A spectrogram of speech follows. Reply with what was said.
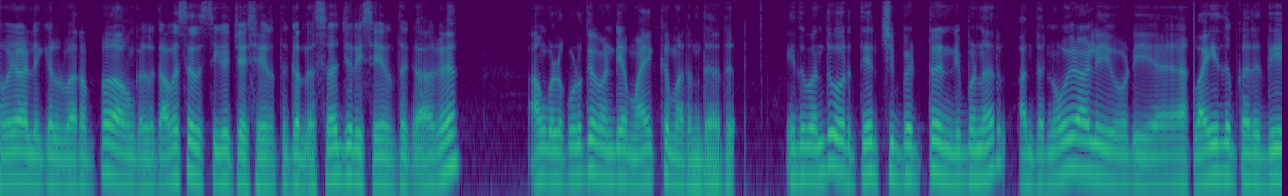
நோயாளிகள் வரப்போ அவங்களுக்கு அவசர சிகிச்சை செய்கிறதுக்கு அந்த சர்ஜரி செய்கிறதுக்காக அவங்களுக்கு கொடுக்க வேண்டிய மயக்க மருந்து அது. இது வந்து ஒரு தேர்ச்சி பெற்ற நிபுணர். அந்த நோயாளியுடைய வயது கருதி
